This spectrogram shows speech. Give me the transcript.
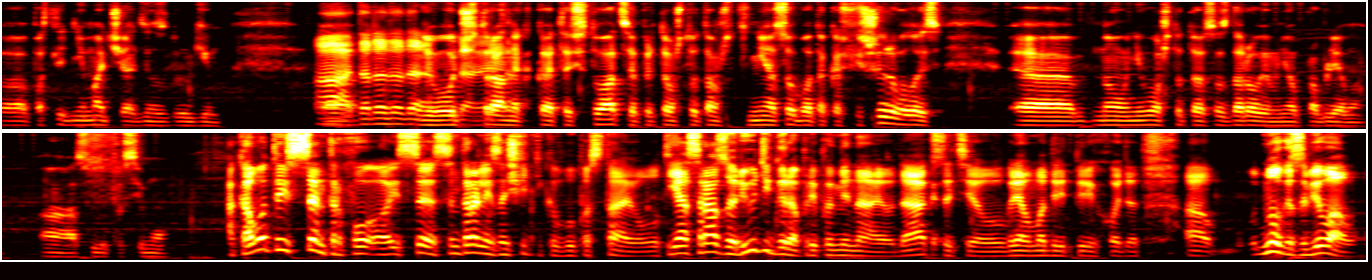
э, последние матчи один за другим. А, А, да-да-да-да. У него да, очень это- странная какая-то ситуация, при том, что там что-то не особо так афишировалось, э, но у него что-то со здоровьем, у него проблемы, а, судя по всему. А кого ты из центров, из э, центральных защитников бы поставил? Вот я сразу Рюдигера припоминаю, да, кстати, в Реал Мадрид переходит. А, много забивал,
